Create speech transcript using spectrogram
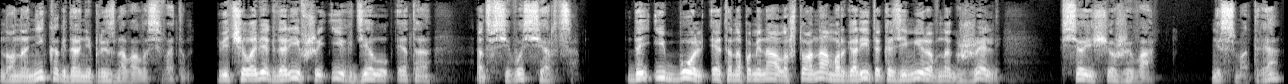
но она никогда не признавалась в этом ведь человек, даривший их, делал это от всего сердца. Да и боль эта напоминала, что она, Маргарита Казимировна Гжель, все еще жива, несмотря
